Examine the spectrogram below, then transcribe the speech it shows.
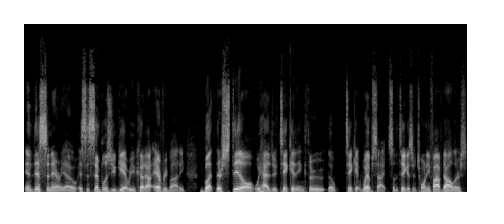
in this scenario, it's as simple as you get where you cut out everybody, but there's still, we had to do ticketing through the ticket website. So the tickets are $25.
